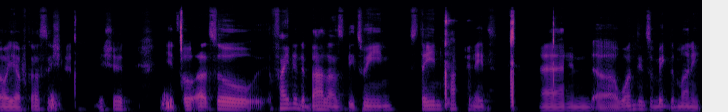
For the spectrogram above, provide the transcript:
Oh yeah, of course it should. It should. You know, uh, so finding the balance between staying passionate and uh, wanting to make the money.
